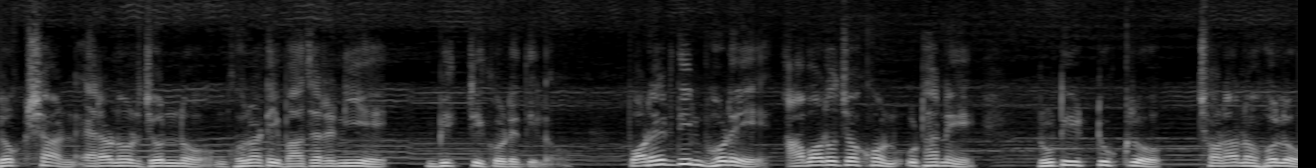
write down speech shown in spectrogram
লোকসান এড়ানোর জন্য ঘোড়াটি বাজারে নিয়ে বিক্রি করে দিল। পরের দিন ভোরে আবারও যখন উঠানে রুটির টুকরো ছড়ানো হলো,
